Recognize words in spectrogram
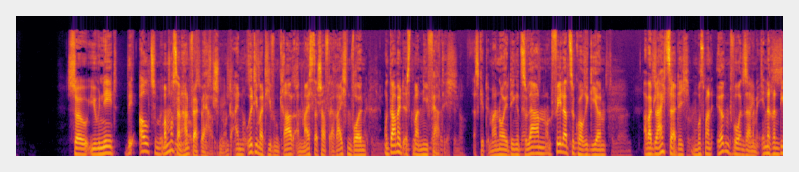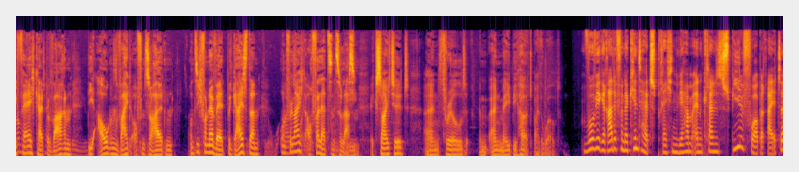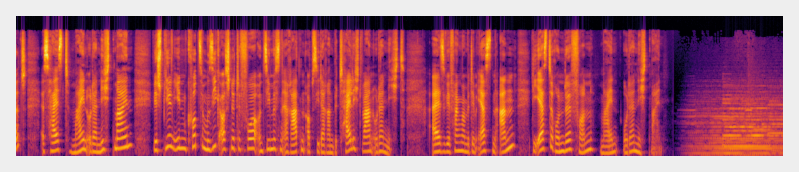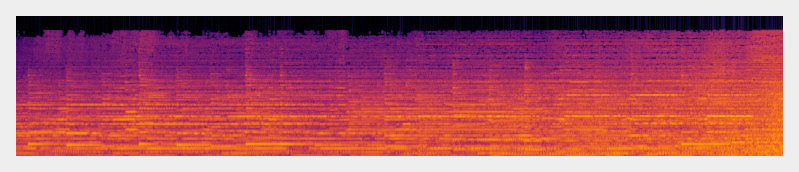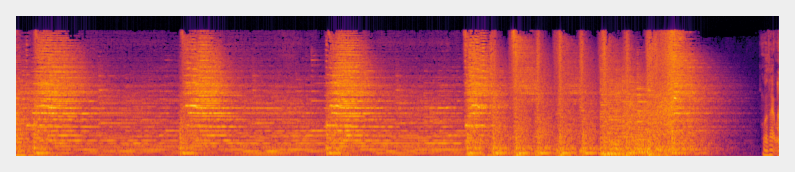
Man muss ein Handwerk beherrschen und einen ultimativen Grad an Meisterschaft erreichen wollen, und damit ist man nie fertig. Es gibt immer neue Dinge zu lernen und Fehler zu korrigieren, aber gleichzeitig muss man irgendwo in seinem Inneren die Fähigkeit bewahren, die Augen weit offen zu halten und sich von der Welt begeistern und vielleicht auch verletzen zu lassen. Excited and thrilled and maybe hurt by the world. Wo wir gerade von der Kindheit sprechen, wir haben ein kleines Spiel vorbereitet. Es heißt Mein oder nicht mein. Wir spielen Ihnen kurze Musikausschnitte vor und Sie müssen erraten, ob Sie daran beteiligt waren oder nicht. Also wir fangen mal mit dem ersten an. Die erste Runde von Mein oder nicht mein.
